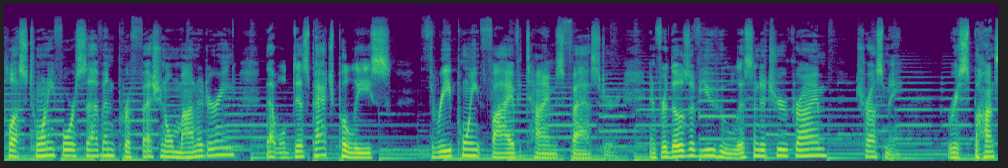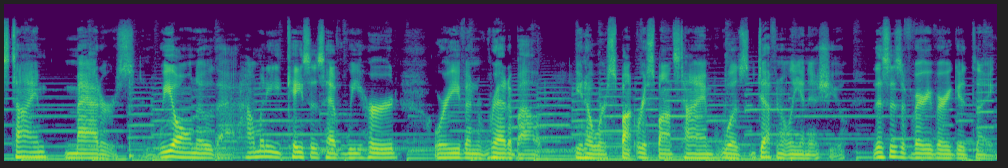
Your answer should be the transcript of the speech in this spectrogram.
plus 24 7 professional monitoring that will dispatch police 3.5 times faster. And for those of you who listen to true crime, trust me, response time matters. We all know that. How many cases have we heard or even read about, you know, where sp- response time was definitely an issue? This is a very, very good thing.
